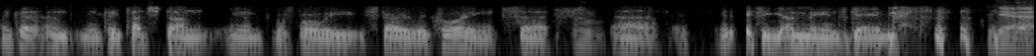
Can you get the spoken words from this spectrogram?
like, I, like I touched on, you know, before we started recording, it's uh, Mhm. uh, it, it's a young man's game. yeah,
